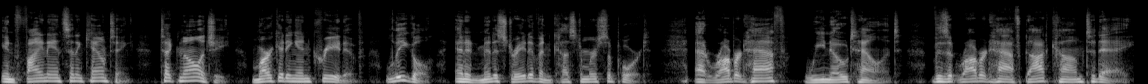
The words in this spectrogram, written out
in finance and accounting, technology, marketing and creative, legal, and administrative and customer support. At Robert Half, we know talent. Visit RobertHalf.com today.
